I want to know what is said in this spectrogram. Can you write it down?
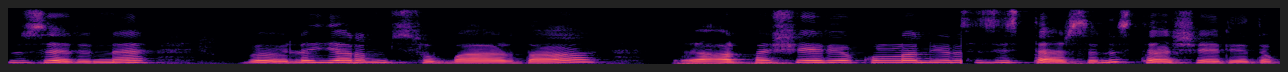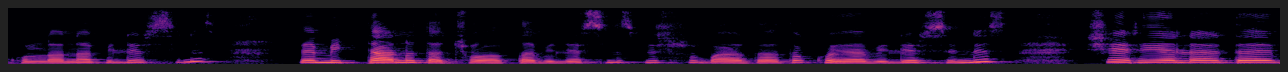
üzerine böyle yarım su bardağı e, arpa şehriye kullanıyoruz. Siz isterseniz tel şehriye de kullanabilirsiniz ve miktarını da çoğaltabilirsiniz. Bir su bardağı da koyabilirsiniz. Şehriyeler de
